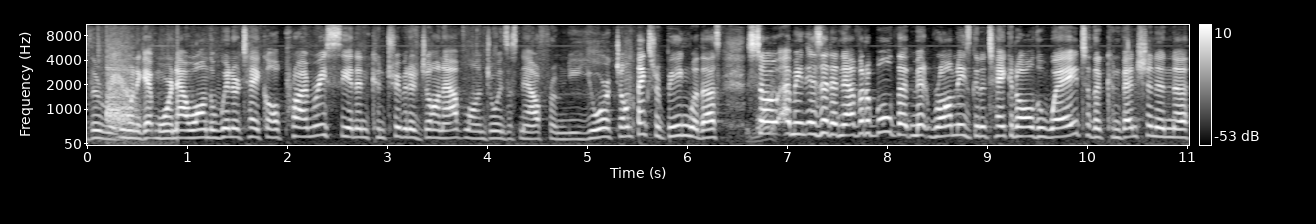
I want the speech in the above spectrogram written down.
the rear. We want to get more now on the winner take all primary. CNN contributor John Avlon joins us now from New York. John, thanks for being with us. So, I mean, is it inevitable that Mitt Romney is going to take it all the way to the convention in, uh,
